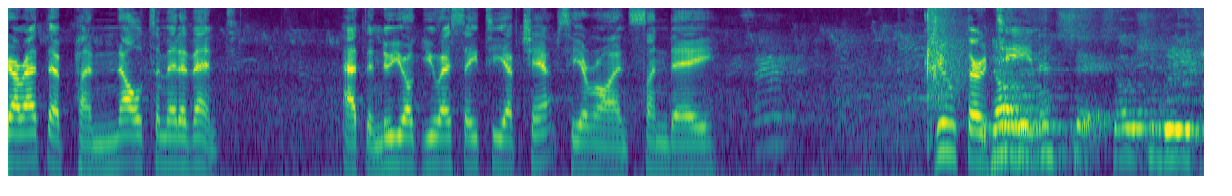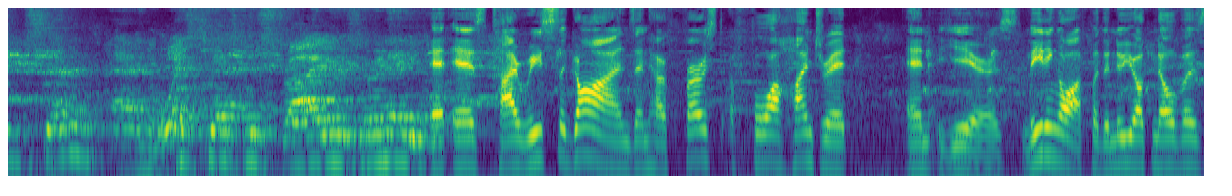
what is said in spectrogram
are at the penultimate event at the New York USATF Champs here on Sunday, June 13. six, Ocean Breeze in seven, and Westchester Striders are in eight. It is Tyrese Gons in her first 400 in years. Leading off for the New York Novas,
